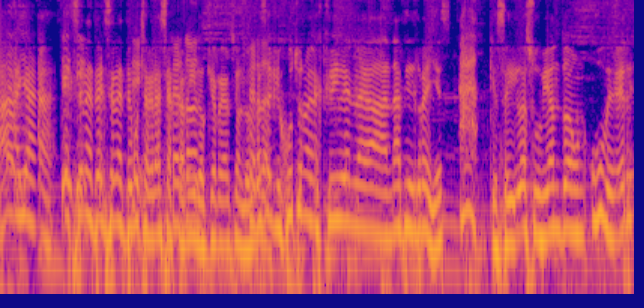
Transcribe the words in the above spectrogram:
Ah, ya. Sí, sí. excelente, excelente. Muchas gracias, perdón, Camilo. Qué reacción. Lo que pasa es que justo nos escribe la Nati Reyes que se iba subiendo a un Uber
